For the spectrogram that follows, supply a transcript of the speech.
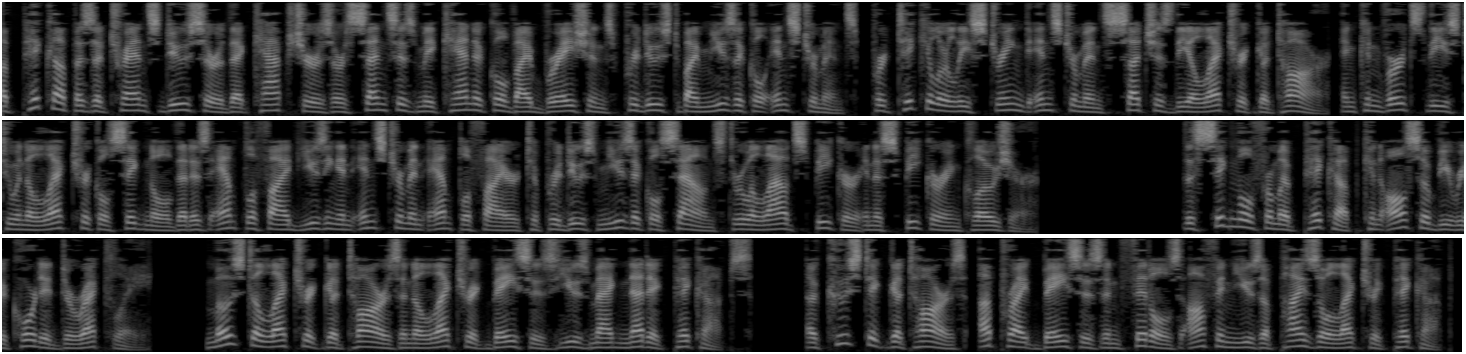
A pickup is a transducer that captures or senses mechanical vibrations produced by musical instruments, particularly stringed instruments such as the electric guitar, and converts these to an electrical signal that is amplified using an instrument amplifier to produce musical sounds through a loudspeaker in a speaker enclosure. The signal from a pickup can also be recorded directly. Most electric guitars and electric basses use magnetic pickups. Acoustic guitars, upright basses and fiddles often use a piezoelectric pickup.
